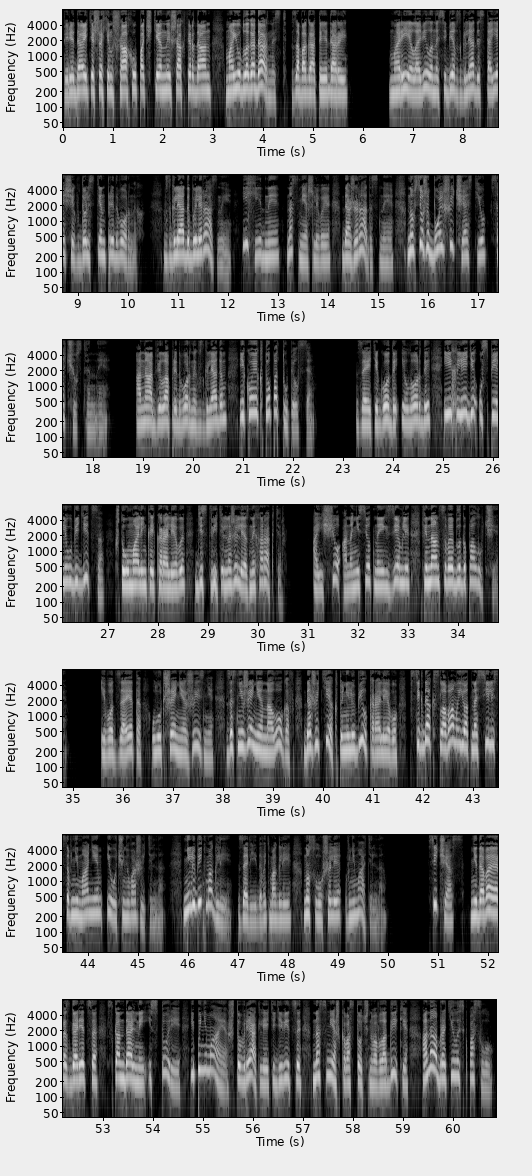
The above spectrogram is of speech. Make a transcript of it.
«Передайте Шахиншаху, почтенный Шахфердан, мою благодарность за богатые дары». Мария ловила на себе взгляды стоящих вдоль стен придворных. Взгляды были разные, ехидные, насмешливые, даже радостные, но все же большей частью сочувственные. Она обвела придворных взглядом, и кое-кто потупился. За эти годы и лорды, и их леди успели убедиться, что у маленькой королевы действительно железный характер. А еще она несет на их земли финансовое благополучие. И вот за это улучшение жизни, за снижение налогов, даже те, кто не любил королеву, всегда к словам ее относились со вниманием и очень уважительно. Не любить могли, завидовать могли, но слушали внимательно. Сейчас, не давая разгореться скандальной истории и понимая, что вряд ли эти девицы насмешка восточного владыки, она обратилась к послу.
